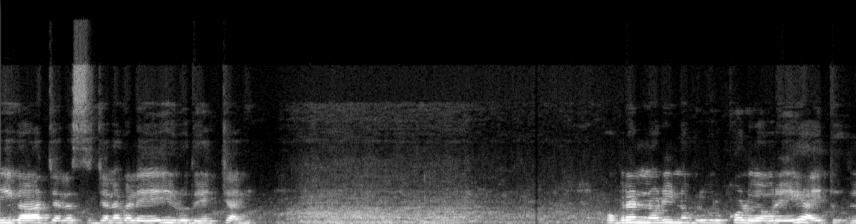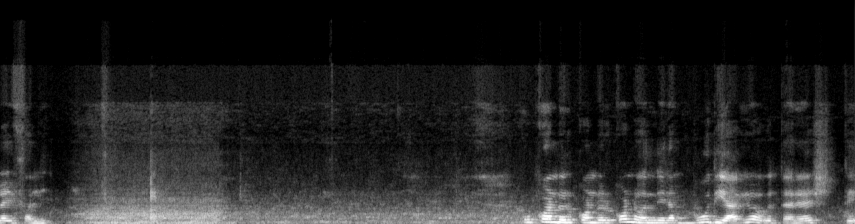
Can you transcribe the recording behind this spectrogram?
ಈಗ ಜಲಸ್ ಜನಗಳೇ ಇರುವುದು ಹೆಚ್ಚಾಗಿ ಒಬ್ಬರನ್ನು ನೋಡಿ ಇನ್ನೊಬ್ರು ಹುರ್ಕೊಳ್ಳುವವರೇ ಆಯಿತು ಲೈಫಲ್ಲಿ ಹುರ್ಕೊಂಡು ಹುರ್ಕೊಂಡು ಹುರ್ಕೊಂಡು ಒಂದಿನ ಬೂದಿಯಾಗಿ ಹೋಗುತ್ತಾರೆ ಅಷ್ಟೇ.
